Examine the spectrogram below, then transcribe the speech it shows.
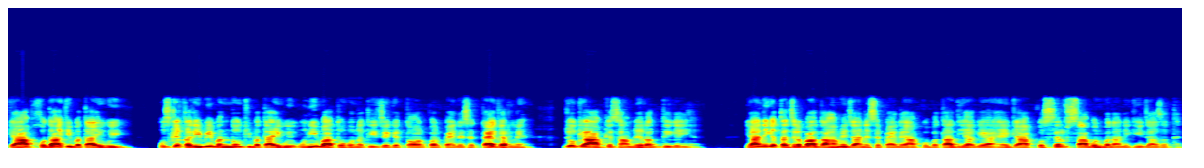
کہ آپ خدا کی بتائی ہوئی اس کے قریبی بندوں کی بتائی ہوئی انہی باتوں کو نتیجے کے طور پر پہلے سے طے کر لیں، جو کہ آپ کے سامنے رکھ دی گئی ہیں۔ یعنی کہ تجربہ گاہ میں جانے سے پہلے آپ کو بتا دیا گیا ہے کہ آپ کو صرف صابن بنانے کی اجازت ہے۔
